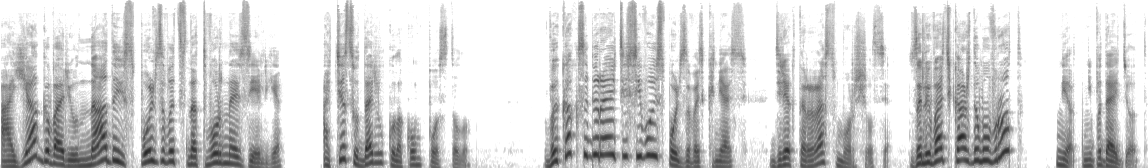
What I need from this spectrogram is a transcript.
А я говорю, надо использовать снотворное зелье. Отец ударил кулаком по столу. Вы как собираетесь его использовать, князь? Директор раз морщился. Заливать каждому в рот? Нет, не подойдет.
